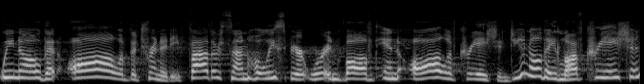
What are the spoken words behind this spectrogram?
we know that all of the Trinity, Father, Son, Holy Spirit, were involved in all of creation. Do you know they love creation?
